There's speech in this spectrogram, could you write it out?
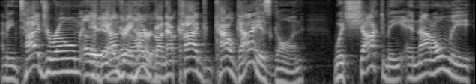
I mean, Ty Jerome Oh, and yeah, DeAndre Hunter are gone. gone. Now, Kyle, Kyle Guy is gone, which shocked me. And not only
